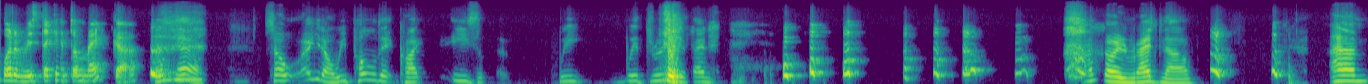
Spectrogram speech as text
what a mistake to make. yeah. So uh, you know, we pulled it quite easily. We withdrew the event. I'm going red now. Um,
